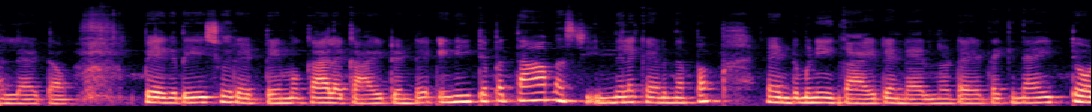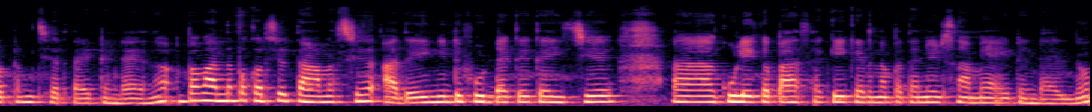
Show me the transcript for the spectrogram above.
അല്ല കേട്ടോ. ഇപ്പോൾ ഏകദേശം ഒരു എട്ടേ മുക്കാലൊക്കെ ആയിട്ടുണ്ട്. എണീറ്റപ്പോൾ താമസിച്ചു ഇന്നലെ കിടന്നപ്പം രണ്ട് മണിയൊക്കെ ആയിട്ടുണ്ടായിരുന്നു കേട്ടോ. ഏട്ടയ്ക്ക് നൈറ്റ് ഓട്ടം ചെറുതായിട്ടുണ്ടായിരുന്നു. അപ്പോൾ വന്നപ്പോൾ കുറച്ച് താമസിച്ച് അത് കഴിഞ്ഞിട്ട് ഫുഡൊക്കെ കഴിച്ച് കുളിയൊക്കെ പാസ്സാക്കി കിടന്നപ്പോൾ തന്നെ ഒരു സമയമായിട്ടുണ്ടായിരുന്നു.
